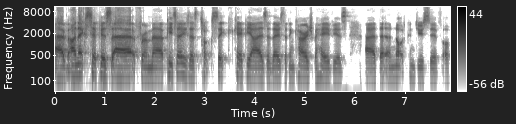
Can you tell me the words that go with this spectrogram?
Um, our next tip is uh, from uh, Peter. He says toxic KPIs are those that encourage behaviors uh, that are not conducive of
